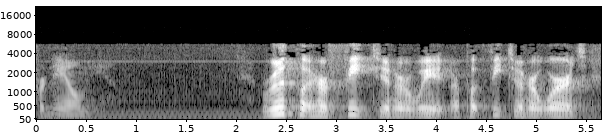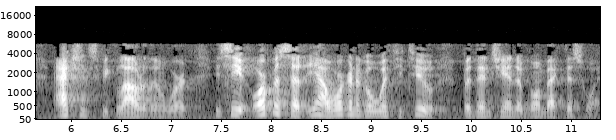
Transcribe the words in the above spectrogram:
for Naomi. Ruth put her feet to her or put feet to her words. Actions speak louder than words. You see, Orpah said, "Yeah, we're going to go with you too," but then she ended up going back this way.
